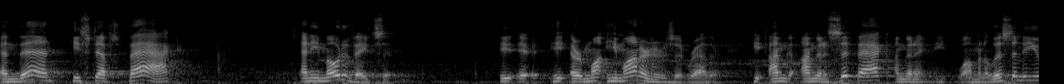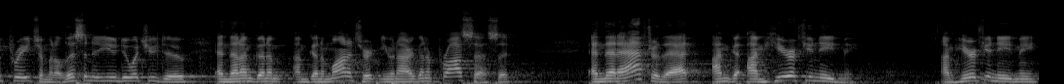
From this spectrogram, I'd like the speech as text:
And then he steps back and he motivates it. He, eh, he, or mo- he monitors it, rather. He, I'm, I'm going to sit back. I'm going to, well, I'm going to listen to you preach. I'm going to listen to you do what you do. And then I'm going to, I'm going to monitor it. And You and I are going to process it. And then after that, I'm, I'm here if you need me. I'm here if you need me.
